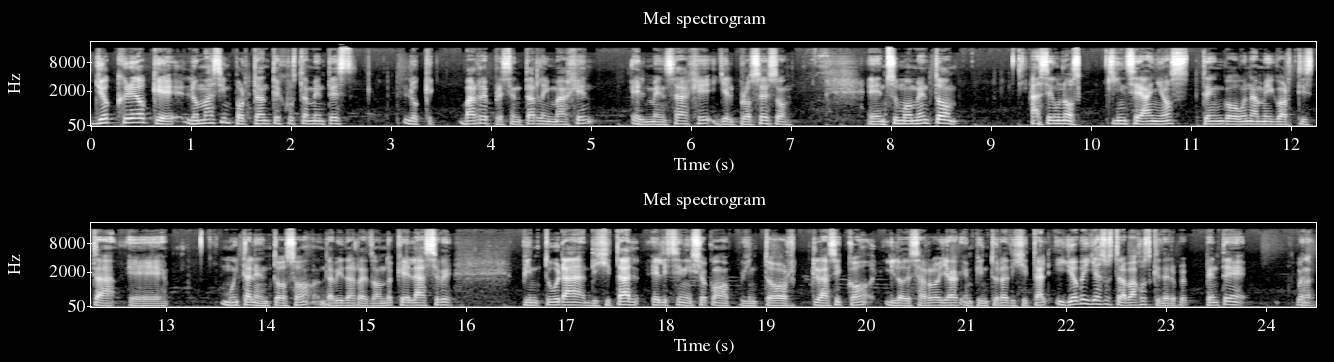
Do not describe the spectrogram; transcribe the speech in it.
yo creo que lo más importante justamente es lo que va a representar la imagen, el mensaje y el proceso. En su momento, hace unos 15 años, tengo un amigo artista eh, muy talentoso, David Arredondo, que él hace pintura digital. Él se inició como pintor clásico y lo desarrolla en pintura digital. Y yo veía sus trabajos que de repente, bueno,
